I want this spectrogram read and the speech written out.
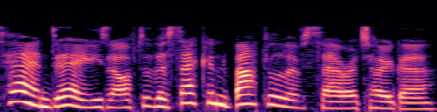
ten days after the Second Battle of Saratoga.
